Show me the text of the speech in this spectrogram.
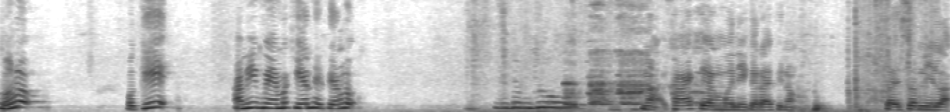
เบิ่งลูกเมื่อกี้อามิกแม่มาเขียนเห็ดเพียงลูกมีดึงดูน่ะขายเครื่องมือนี่ก็ได้พี่น้องใส่ซ้ำนี่ละ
